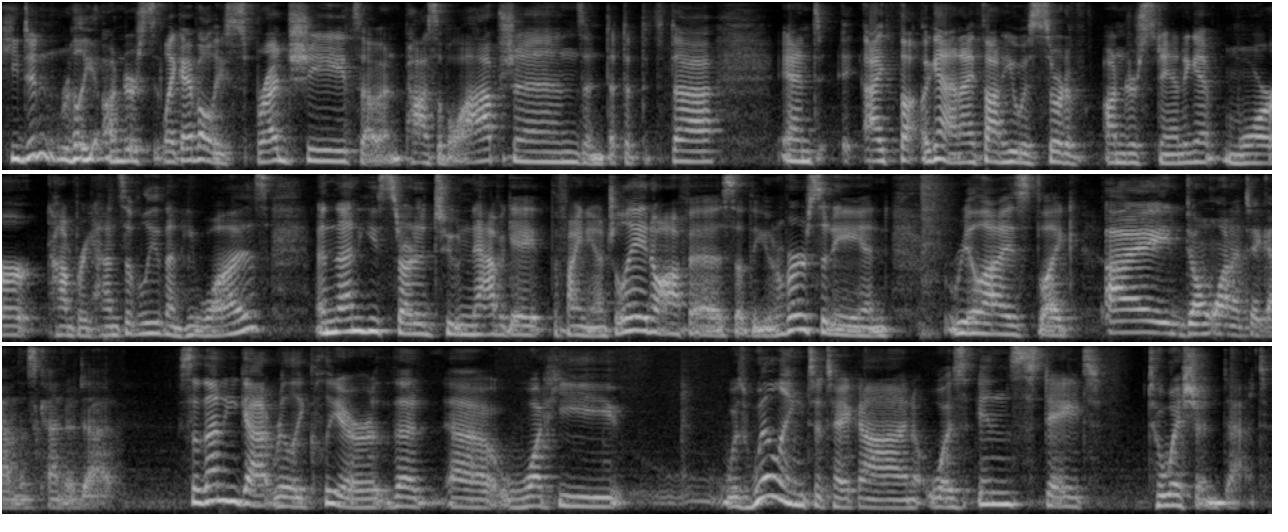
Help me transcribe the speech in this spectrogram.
he didn't really understand. Like I have all these spreadsheets and possible options and da da da da. da. And I thought again, I thought he was sort of understanding it more comprehensively than he was. And then he started to navigate the financial aid office at the university and realized like I don't want to take on this kind of debt. So then he got really clear that uh, what he was willing to take on was in state tuition debt.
